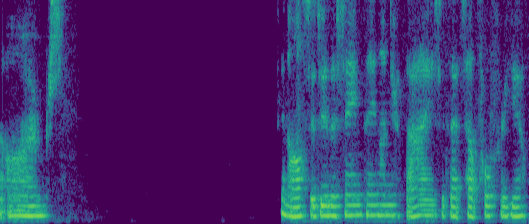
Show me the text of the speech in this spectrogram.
the arms. You can also do the same thing on your thighs if that's helpful for you.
